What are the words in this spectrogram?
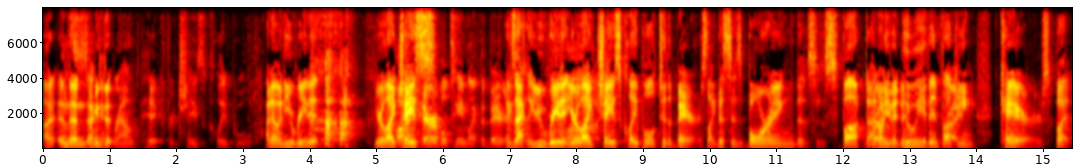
uh, and then I mean, the, round pick for Chase Claypool. I know, and you read it. You're like On Chase. a terrible team like the Bears. Exactly. You read it, you're like Chase Claypool to the Bears. Like this is boring. This is fucked. I don't Right. even who even fucking cares. But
